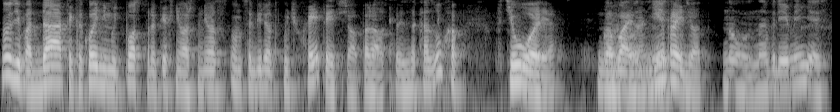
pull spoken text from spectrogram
Ну, типа, да, ты какой-нибудь пост пропихнешь, на него он соберет кучу хейта и все, пожалуйста. То есть заказуха в теории глобально вот не есть. пройдет. Ну, на время есть.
